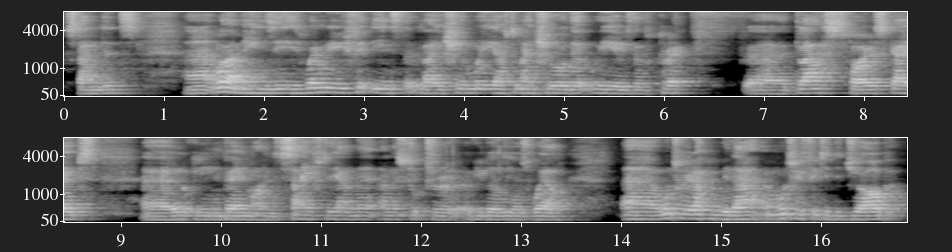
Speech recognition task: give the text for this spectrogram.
standards. Uh, and what that means is when we fit the installation, we have to make sure that we use the correct uh, glass, fire escapes, uh, looking in bearing in mind safety and the, and the structure of your building as well. Uh, once we're happy with that and once we've fitted the job,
